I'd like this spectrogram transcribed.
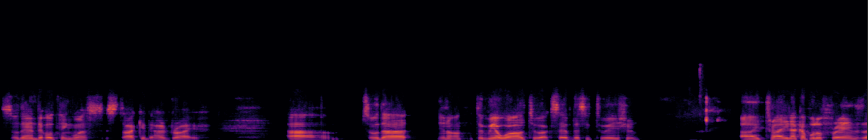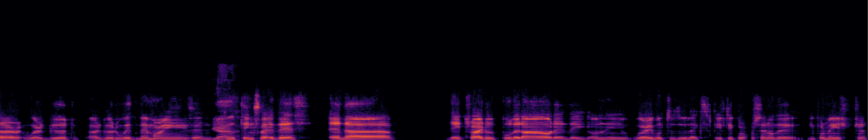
so then the whole thing was stuck in the hard drive. Uh, so that you know it took me a while to accept the situation. I tried a couple of friends that are were good are good with memories and yeah. do things like this, and uh, they try to pull it out and they only were able to do like 50% of the information.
